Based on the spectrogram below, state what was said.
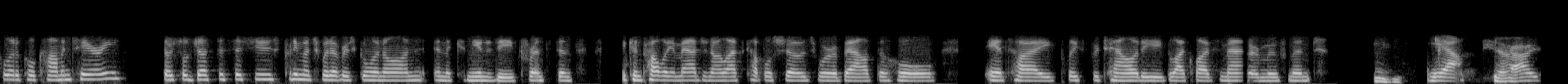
political commentary, social justice issues, pretty much whatever's going on in the community. For instance, you can probably imagine our last couple of shows were about the whole anti police brutality, Black Lives Matter movement. Mm-hmm. Yeah. Yeah, I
